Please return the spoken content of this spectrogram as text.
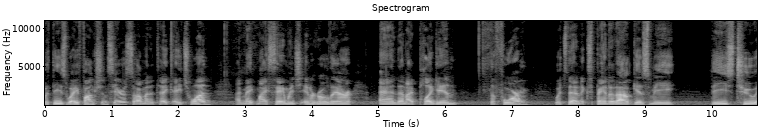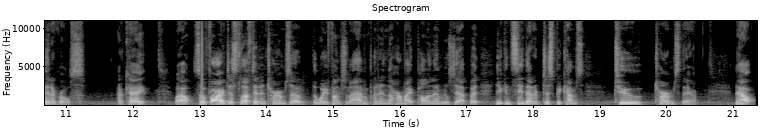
with these wave functions here. So I'm going to take h1, I make my sandwich integral there, and then I plug in the form, which then expanded out gives me these two integrals. Okay? Well, so far I've just left it in terms of the wave function. I haven't put in the Hermite polynomials yet, but you can see that it just becomes two terms there. Now,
